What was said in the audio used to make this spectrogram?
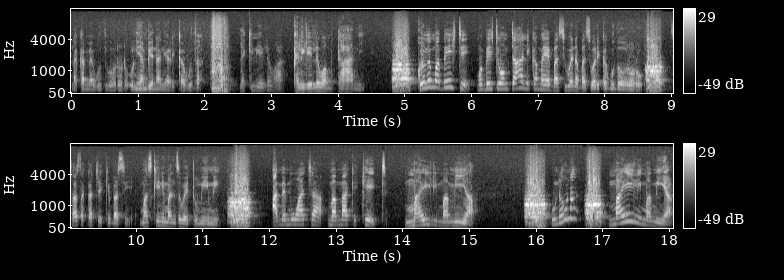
na kameagudhu ororo uniambie nani alikagudha lakini elewa kalilelewa mtaani. Kwa hivyo mabeshte mabeshte wa mtaani kama yeye basi wenda basi walikagudha ororo sasa kacheki basi maskini manze wetu mimi. Amemwacha mamake Kate maili mamia unaona? Maili mamia.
